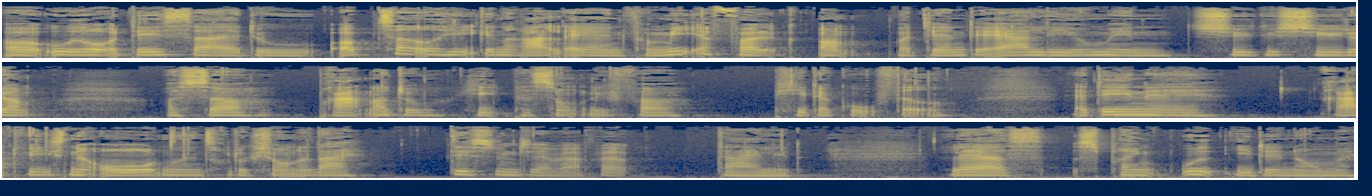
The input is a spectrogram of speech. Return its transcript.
Og udover det, så er du optaget helt generelt af at informere folk om, hvordan det er at leve med en psykisk sygdom, og så brænder du helt personligt for pædagogfaget. Er det en uh, retvisende overordnet introduktion af dig? Det synes jeg i hvert fald. Dejligt. Lad os springe ud i det, Norma.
